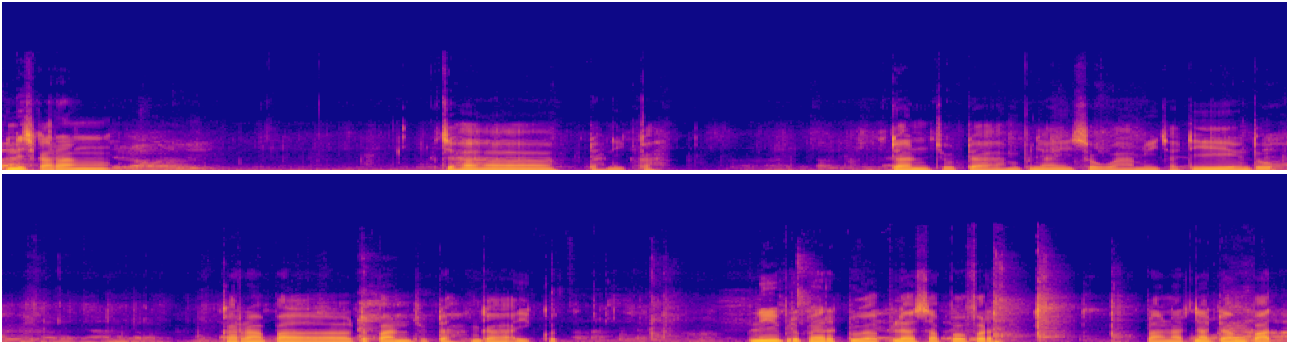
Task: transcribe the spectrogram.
Ini sekarang CH sudah nikah dan sudah mempunyai suami. Jadi untuk karnaval depan sudah enggak ikut. Ini prepare 12 subwoofer planarnya ada empat.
